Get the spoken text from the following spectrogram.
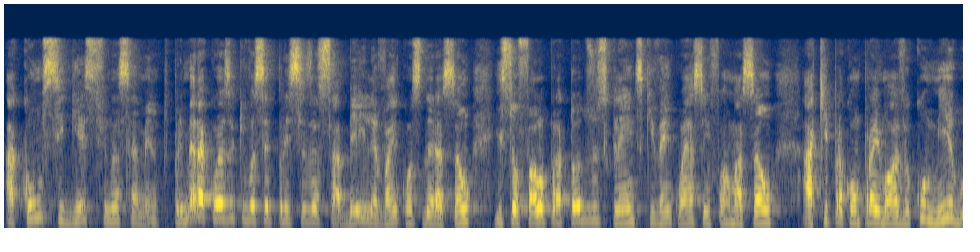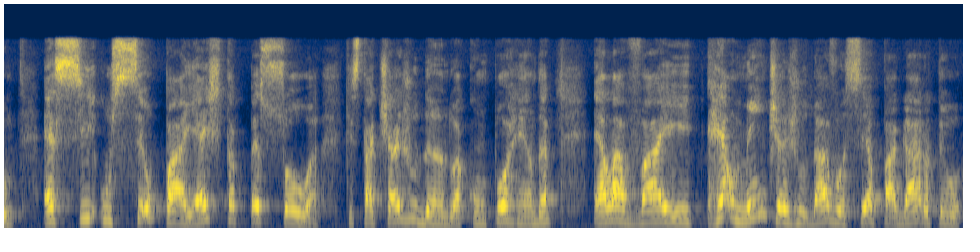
a conseguir esse financiamento. Primeira coisa que você precisa saber e levar em consideração, isso eu falo para todos os clientes que vêm com essa informação aqui para comprar imóvel comigo, é se o seu pai, esta pessoa que está te ajudando a compor renda, ela vai realmente ajudar você a pagar o teu,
